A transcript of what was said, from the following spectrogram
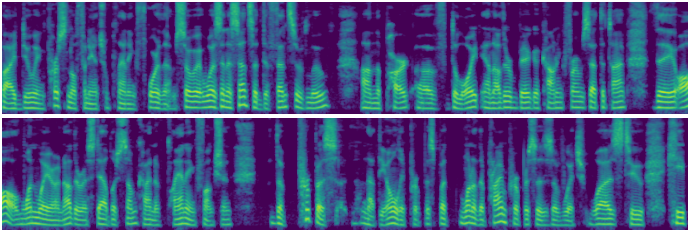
by doing personal financial planning for them. So it was, in a sense, a defensive move on the part of Deloitte and other big accounting firms at the time. They all, one way or another, established some kind of planning function the purpose, not the only purpose, but one of the prime purposes of which was to keep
